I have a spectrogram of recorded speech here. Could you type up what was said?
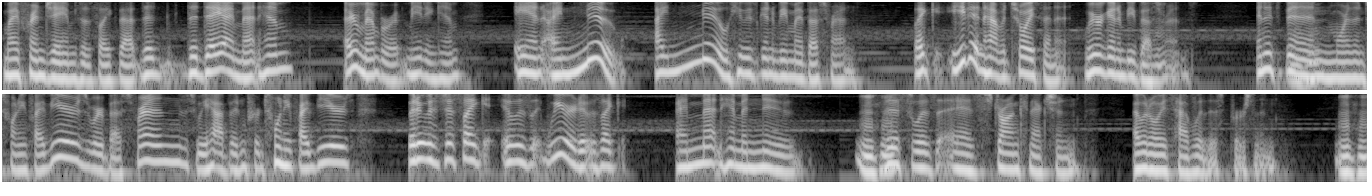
my friend James is like that. The the day I met him, I remember it meeting him, and I knew, I knew he was going to be my best friend. Like he didn't have a choice in it. We were going to be best mm-hmm. friends. And it's been mm-hmm. more than 25 years. We're best friends. We have been for 25 years. But it was just like it was weird. It was like I met him and knew mm-hmm. this was a strong connection I would always have with this person. Mm-hmm.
